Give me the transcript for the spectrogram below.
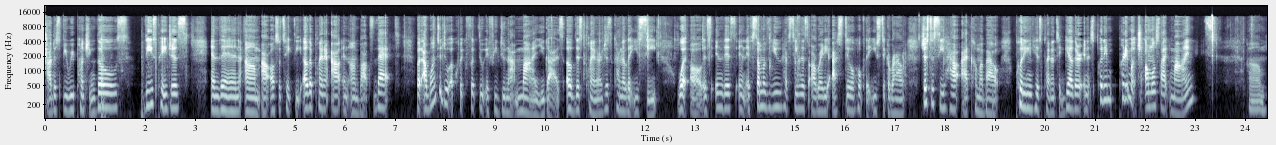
I'll just be repunching those, these pages, and then um, I'll also take the other planner out and unbox that. But I want to do a quick flip through, if you do not mind, you guys, of this planner, just kind of let you see what all is in this. And if some of you have seen this already, I still hope that you stick around just to see how I come about putting his planner together. And it's pretty, pretty much almost like mine. Um,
